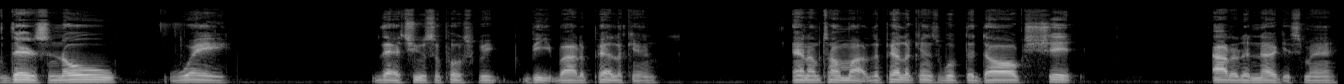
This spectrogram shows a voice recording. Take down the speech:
there's no way that you're supposed to be beat by the Pelicans And I'm talking about the Pelicans whooped the dog shit out of the Nuggets, man.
